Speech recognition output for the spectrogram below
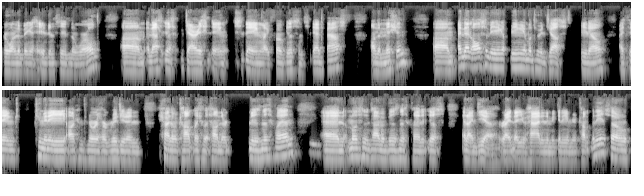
they're one of the biggest agencies in the world. Um, and that's just Gary staying, staying like focused and steadfast on the mission. Um, and then also being, being able to adjust, you know, I think too many entrepreneurs are rigid and try to accomplish what's on their business plan. Mm-hmm. And most of the time, a business plan is just an idea, right, that you had in the beginning of your company. So,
